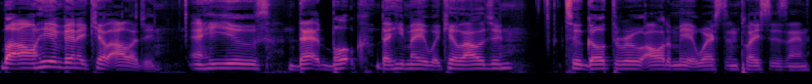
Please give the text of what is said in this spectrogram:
but um, he invented Killology, and he used that book that he made with Killology to go through all the Midwestern places and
